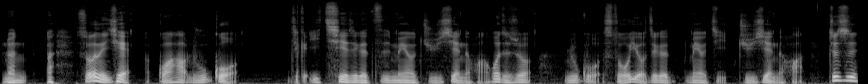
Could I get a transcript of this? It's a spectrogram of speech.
能啊，所有的一切挂号，如果这个一切这个字没有局限的话，或者说如果所有这个没有局局限的话，就是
